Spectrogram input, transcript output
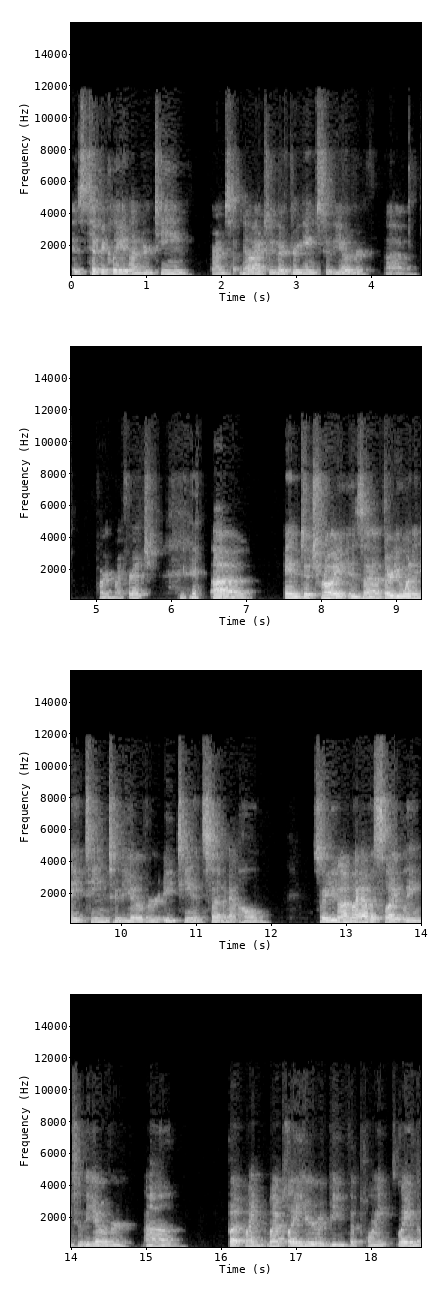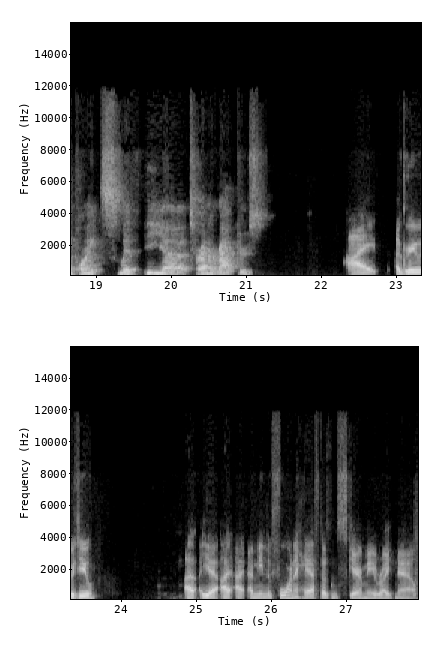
is typically an under team. Or I'm sorry, no, actually, they're three games to the over. Uh, pardon my French. uh, and Detroit is uh, 31 and 18 to the over, 18 and 7 at home. So, you know, I might have a slight lean to the over. Um, but my, my play here would be the point, laying the points with the uh, Toronto Raptors. I agree with you. I, yeah, I, I mean, the four and a half doesn't scare me right now.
